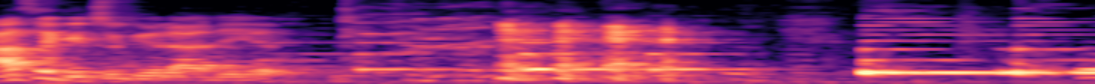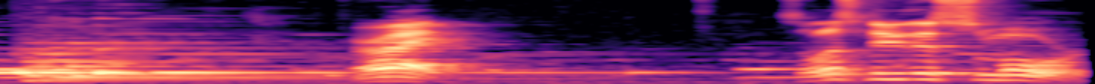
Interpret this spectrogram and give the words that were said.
I think it's a good idea. All right. So let's do this some more.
